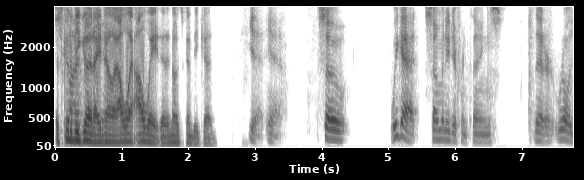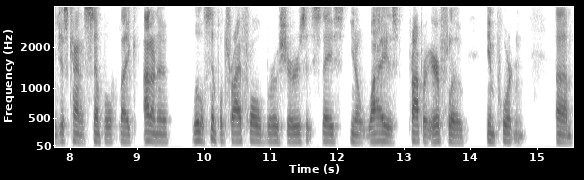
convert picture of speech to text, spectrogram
it's going to be good. I know. I'll wait. I'll wait. I know it's going to be good. Yeah. Yeah. So we got so many different things that are really just kind of simple. Like, I don't know, little simple trifold brochures that says, you know, why is proper airflow important? Um,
